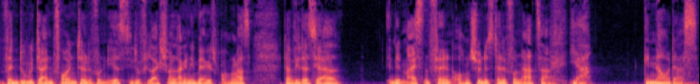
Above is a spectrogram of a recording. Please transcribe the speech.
wenn du mit deinen Freunden telefonierst, die du vielleicht schon lange nicht mehr gesprochen hast, dann wird das ja in den meisten Fällen auch ein schönes Telefonat sein. Ja, genau das.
